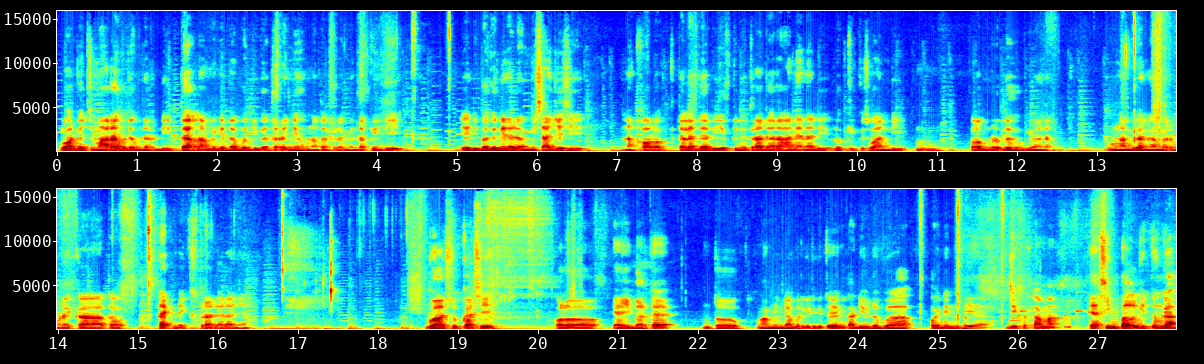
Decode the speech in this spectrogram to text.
keluarga Cemara benar-benar detail sampai Hmm. kita buat juga terenyuh menonton film ini. Tapi di ya di bagian ini ada miss aja sih. Nah kalau kita lihat dari penyutradaraannya tadi Lucky Kuswandi. Mm-mm. kalau menurut lu gimana? Pengambilan gambar mereka atau teknik sutradaranya gue suka sih kalau ya ibaratnya untuk ngambil gambar gitu-gitu yang tadi udah gue poinin iya. di pertama ya simple gitu nggak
